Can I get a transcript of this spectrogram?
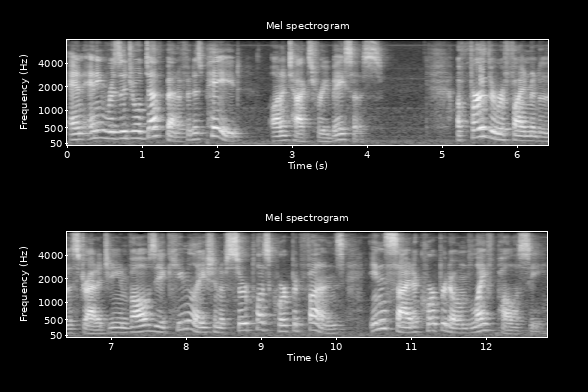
and any residual death benefit is paid on a tax free basis. A further refinement of the strategy involves the accumulation of surplus corporate funds inside a corporate owned life policy.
